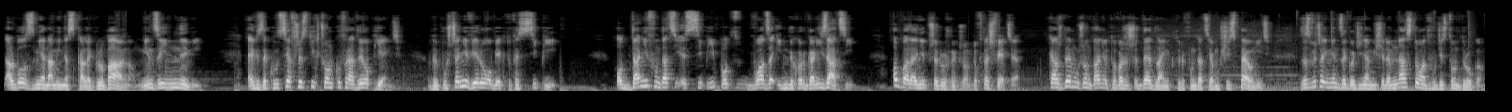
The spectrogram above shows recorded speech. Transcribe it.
albo zmianami na skalę globalną, między innymi egzekucja wszystkich członków Rady O5, wypuszczenie wielu obiektów SCP, oddanie Fundacji SCP pod władzę innych organizacji, obalenie przeróżnych rządów na świecie. Każdemu żądaniu towarzyszy deadline, który fundacja musi spełnić, zazwyczaj między godzinami 17 a 22.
